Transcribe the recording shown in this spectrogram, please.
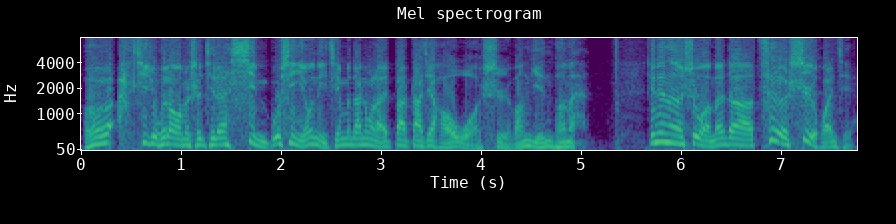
呃，继续回到我们神奇的“信不信由你”节目当中来吧。大家好，我是王银，朋友们，今天呢是我们的测试环节，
